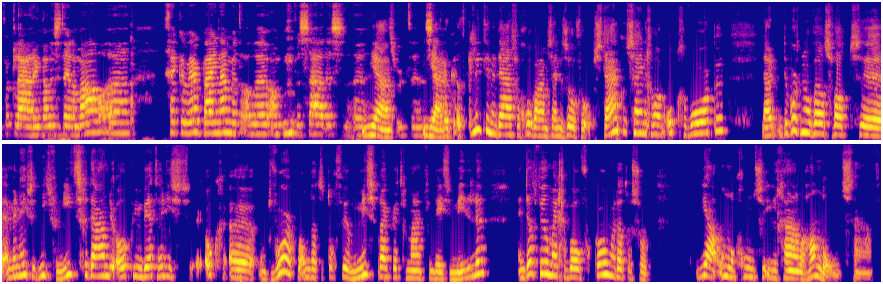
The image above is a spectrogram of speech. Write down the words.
verklaring, dan is het helemaal gekke werk bijna met alle ambassades. Uh, ja, soort, uh, ja dat, dat, klinkt inderdaad van, goh, waarom zijn er zoveel obstakels zijn er gewoon opgeworpen? Nou, er wordt nog wel eens wat, uh, en men heeft het niet voor niets gedaan, de opiumwet. Hè, die is ook ontworpen omdat er toch veel misbruik werd gemaakt van deze middelen. En dat wil men gewoon voorkomen dat er een soort ja, ondergrondse illegale handel ontstaat.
